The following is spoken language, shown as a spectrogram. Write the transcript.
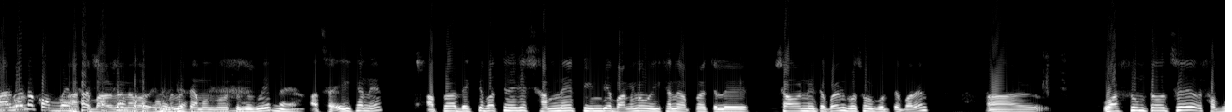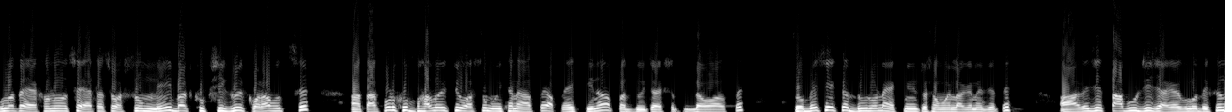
বাড়বে না কমবে না আচ্ছা বাড়বে না কমবে। না তেমন কোনো সুযোগ নেই? আচ্ছা এইখানে আপনারা দেখতে পাচ্ছেন এই যে সামনে টিন দিয়ে বানানো ওইখানে আপনারা চলে শাওয়ার নিতে পারেন গোসল করতে পারেন। আর ওয়াশরুমটা হচ্ছে সবগুলোতে এখনও হচ্ছে অ্যাটাচ ওয়াশরুম নেই বাট খুব শীঘ্রই করা হচ্ছে। তারপর খুব ভালো একটি ওয়াশরুম ওইখানে আছে আপনার একটি না আপনার দুইটা একসাথে দেওয়া আছে। তো বেশি একটা দূরও না এক মিনিটও সময় লাগে না যেতে। আর এই যে তাঁবুর যে জায়গাগুলো দেখছেন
